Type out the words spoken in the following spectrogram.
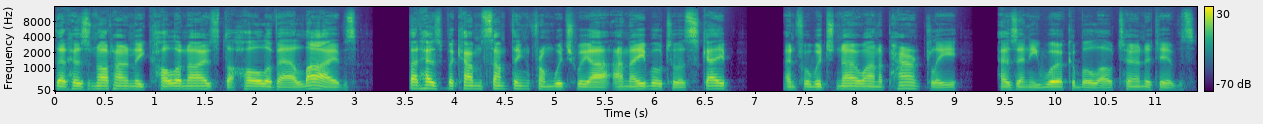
that has not only colonized the whole of our lives, but has become something from which we are unable to escape and for which no one apparently has any workable alternatives.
